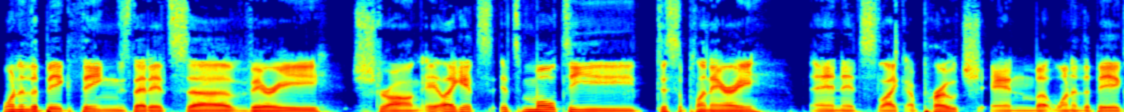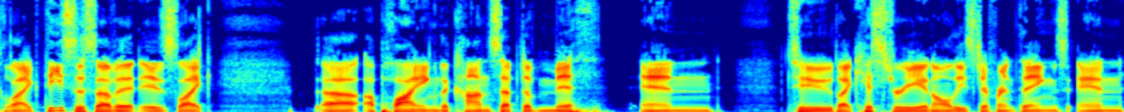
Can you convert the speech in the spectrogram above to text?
one of the big things that it's uh very strong. It, like it's it's multidisciplinary and it's like approach and but one of the big like thesis of it is like uh applying the concept of myth and to like history and all these different things and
